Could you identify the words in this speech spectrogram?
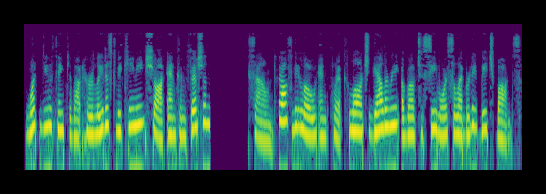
What do you think about her latest bikini shot and confession? Sound off below and click launch gallery above to see more celebrity beach bods.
